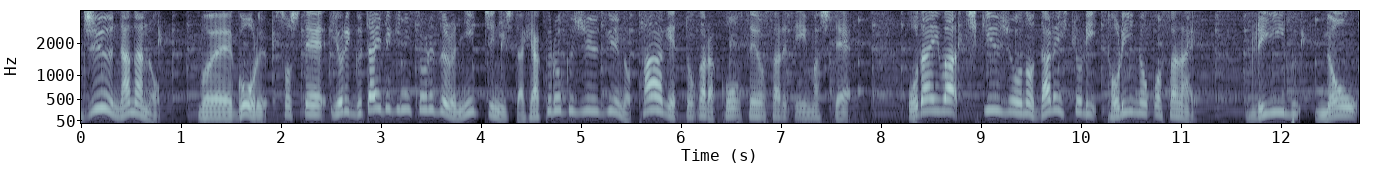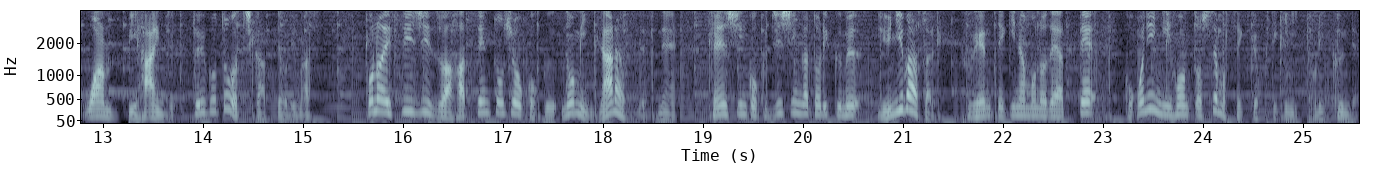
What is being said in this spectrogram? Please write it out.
17のゴールそしてより具体的にそれぞれニッチにした169のターゲットから構成をされていましてお題は地球上の誰一人取り残さない。Leave No One Behind ということを誓っております。この SDGs は発展途上国のみならずですね先進国自身が取り組むユニバーサル普遍的なものであってここに日本としても積極的に取り組んで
